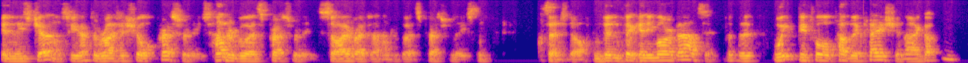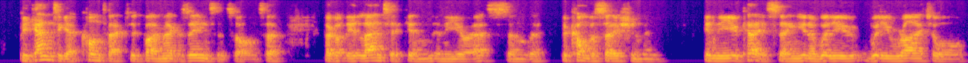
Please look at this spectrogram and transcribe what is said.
in these journals, you have to write a short press release, 100 words press release. So I wrote a 100 words press release and sent it off and didn't think any more about it. But the week before publication, I got began to get contacted by magazines and so on. So I got the Atlantic in, in the US and the, the conversation in, in the UK saying, you know, will you will you write or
